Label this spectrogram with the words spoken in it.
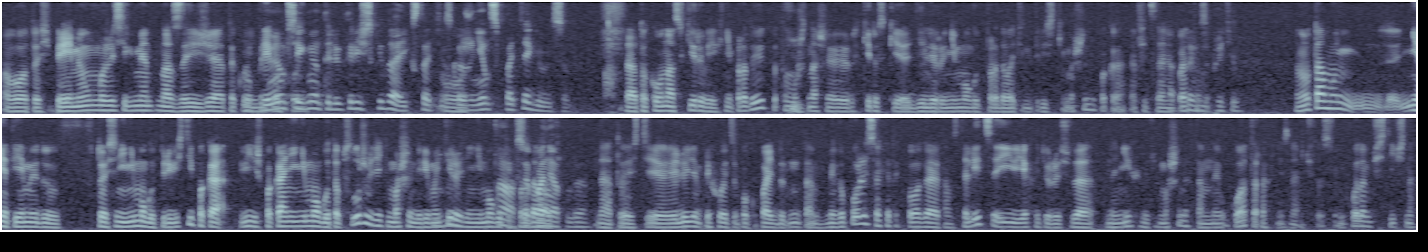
Вот, то есть премиум уже сегмент у нас заезжает такой. Ну, премиум неплохой. сегмент электрический, да. И, кстати, Вот. скажу, немцы подтягиваются. Да, только у нас в Кирове их не продают, потому что наши кировские дилеры не могут продавать электрические машины пока официально. А поэтому... запретил? Ну там, у- нет, я имею в виду, то есть они не могут привезти, пока, видишь, пока они не могут обслуживать эти машины, ремонтировать, они не могут А, их продавать. понятно, да. Да, то есть э, людям приходится покупать ну, там в мегаполисах, я так полагаю, там в столице, и ехать уже сюда на них, на этих машинах, там на эвакуаторах, не знаю, что своим ходом частично.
